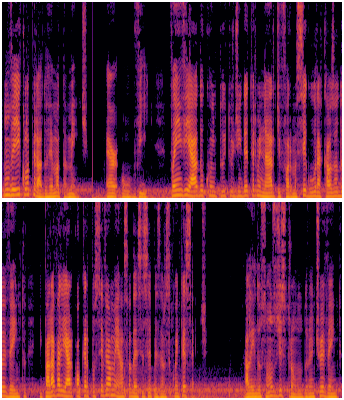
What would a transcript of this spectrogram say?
Um veículo operado remotamente, ROV, foi enviado com o intuito de determinar de forma segura a causa do evento e para avaliar qualquer possível ameaça da SCP-057. Além dos sons de estrondo durante o evento,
